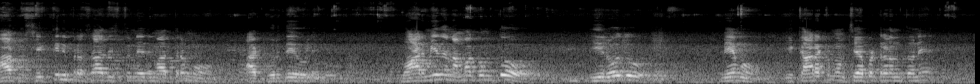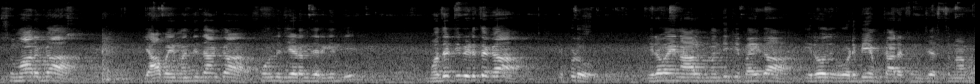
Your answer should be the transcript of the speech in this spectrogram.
మాకు శక్తిని ప్రసాదిస్తున్నది మాత్రము ఆ గురుదేవులే. వారి మీద నమ్మకంతో ఈరోజు మేము ఈ కార్యక్రమం చేపట్టడంతోనే సుమారుగా యాభై మంది దాకా ఫోన్లు చేయడం జరిగింది. మొదటి విడతగా ఇప్పుడు ఇరవై నాలుగు మందికి పైగా ఈరోజు ఒడిబిఎం కార్యక్రమం చేస్తున్నాము.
